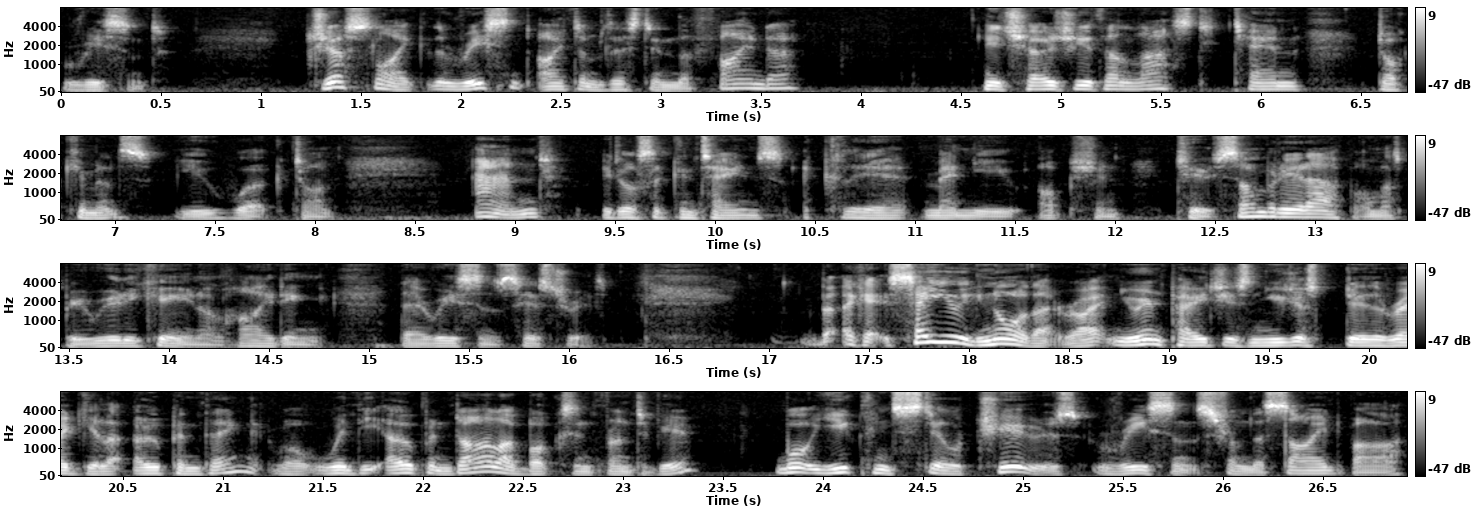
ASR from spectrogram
Recent. Just like the recent items list in the Finder, it shows you the last 10 documents you worked on. And it also contains a clear menu option too. Somebody at Apple must be really keen on hiding their recent histories. But okay, say you ignore that, right? And you're in Pages and you just do the regular open thing. Well, with the open dialog box in front of you, well, you can still choose recents from the sidebar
